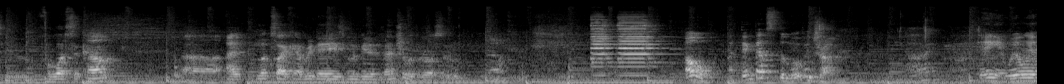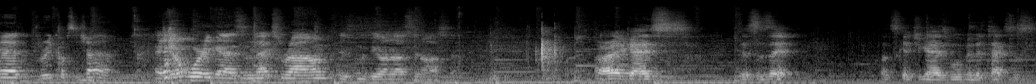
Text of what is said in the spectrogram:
to for what's to come. Uh, it looks like every day is going to be an adventure with Rosa. I think that's the moving truck. Dang it, we only had three cups of chai. Hey, don't worry, guys. The next round is going to be on us in Austin. All right, guys. This is it. Let's get you guys moving to Texas.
